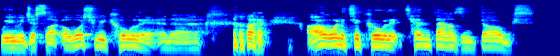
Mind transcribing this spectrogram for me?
we were just like, oh, what should we call it? And uh, I wanted to call it Ten Thousand Dogs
